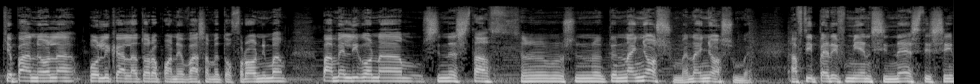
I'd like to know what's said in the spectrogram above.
και πάνε όλα πολύ καλά τώρα που ανεβάσαμε το φρόνημα. Πάμε λίγο να συναισθαθούμε, να νιώσουμε, να νιώσουμε. Αυτή η περίφημη ενσυναίσθηση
